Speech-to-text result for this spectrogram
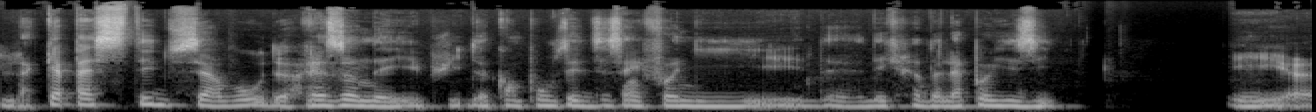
la capacité du cerveau de raisonner, puis de composer des symphonies de- d'écrire de la poésie. Et euh,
